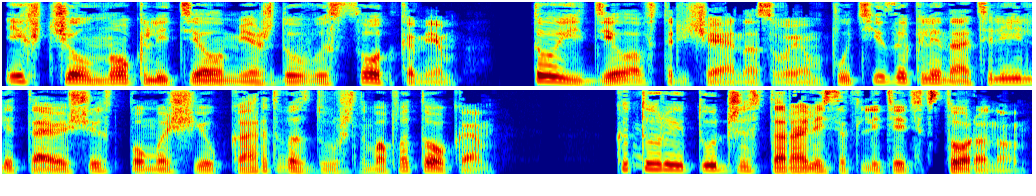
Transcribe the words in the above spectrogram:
Их челнок летел между высотками, то и дело встречая на своем пути заклинателей, летающих с помощью карт воздушного потока, которые тут же старались отлететь в сторону.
